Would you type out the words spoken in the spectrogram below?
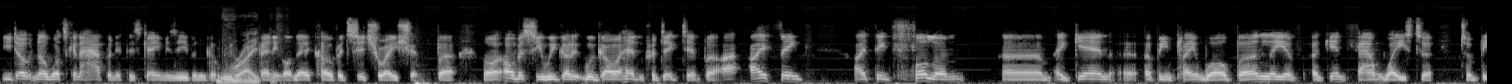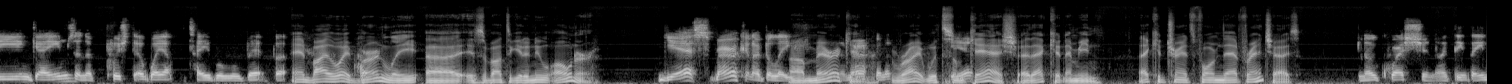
You don't know what's going to happen if this game is even right. depending on their COVID situation. But uh, obviously, we got it. We'll go ahead and predict it. But I, I think, I think Fulham um, again uh, have been playing well. Burnley have again found ways to to be in games and have pushed their way up the table a little bit. But and by the way, Burnley uh, is about to get a new owner. Yes, American, I believe. American, American. right? With some yeah. cash, uh, that could. I mean, that could transform that franchise no question. I think they,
